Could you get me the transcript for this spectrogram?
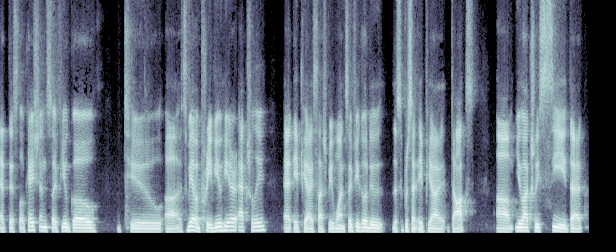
at this location. So if you go to, uh, so we have a preview here actually at API slash v1. So if you go to the Superset API docs, um, you'll actually see that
